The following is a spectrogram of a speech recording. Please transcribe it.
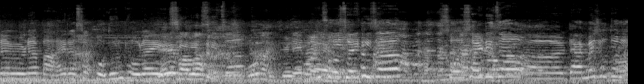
बाहेर असं खोदून ठेवलंय सीएससीचं ते पण सोसायटीचं सोसायटीचं डॅमेज होतो ना.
